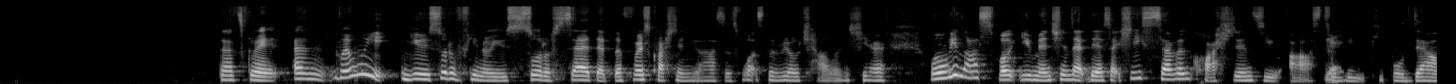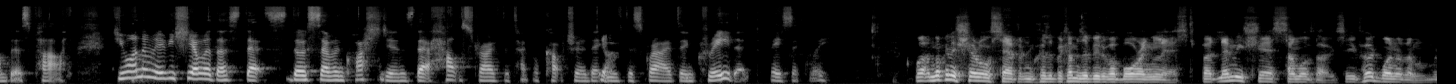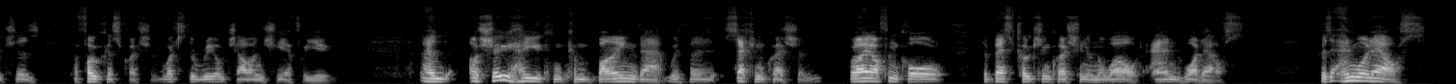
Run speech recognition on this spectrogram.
That's great. And when we, you sort of, you know, you sort of said that the first question you asked is what's the real challenge here? When we last spoke, you mentioned that there's actually seven questions you asked yeah. to lead people down this path. Do you want to maybe share with us that those seven questions that helps drive the type of culture that yeah. you've described and created, basically? Well, I'm not going to share all seven because it becomes a bit of a boring list, but let me share some of those. So you've heard one of them, which is the focus question. What's the real challenge here for you? And I'll show you how you can combine that with the second question, what I often call the best coaching question in the world and what else? Because and what else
